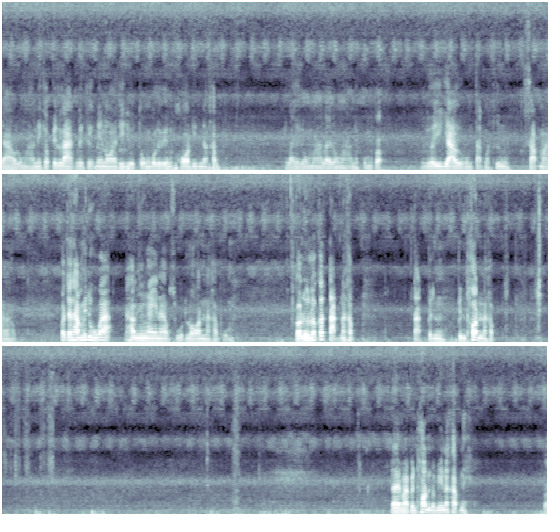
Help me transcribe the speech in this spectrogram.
ยาวลงมา อันนี้ก็เป็นรากเล็กๆน้อยๆที่อยู่ตรงบริเวณคอดินนะครับ ไล่ลงมาไล่ลงมาอันนี้ผมก็เหลืออีกยาวอยู่ผมตัดมาครึ่งสับมานะครับ ก็จะทำให้ดูว่าทำยังไงนะครับ สูตรร้อนนะครับ ผม ก่อนอื่นเราก็ตัดนะครับ ตัดเป็นเป็นท่อนนะครับได้มาเป็นท่อนแบบนี้นะครับนี่ ก็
